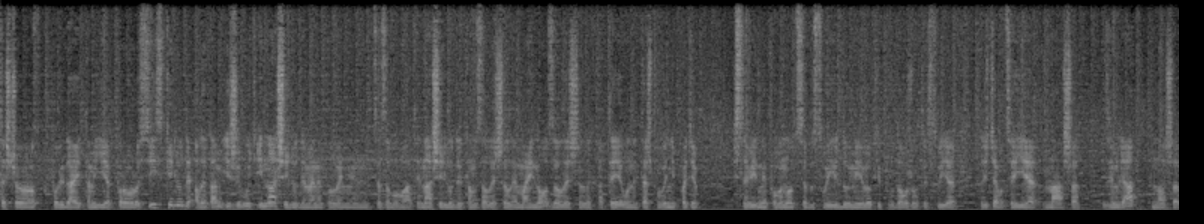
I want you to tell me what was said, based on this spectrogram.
те, що розповідають, там є проросійські люди, але там і живуть і наші люди. Ми не повинні це забувати. Наші люди там залишили майно, залишили хати. Вони теж повинні потім після війни повернутися до своїх домівок і продовжувати своє життя, бо це є наша земля, наша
